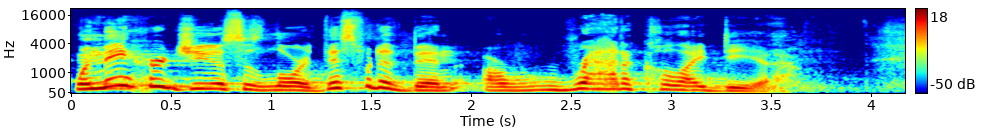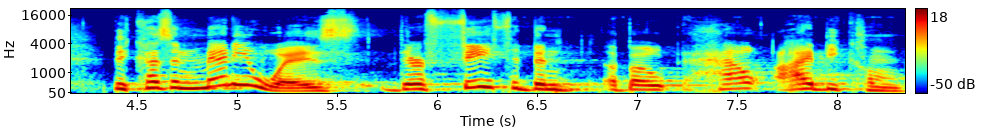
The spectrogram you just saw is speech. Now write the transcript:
when they heard Jesus as Lord, this would have been a radical idea. Because in many ways, their faith had been about how I become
